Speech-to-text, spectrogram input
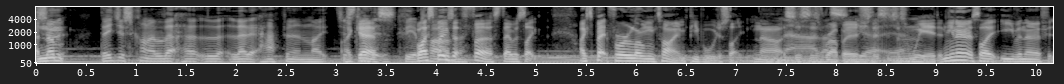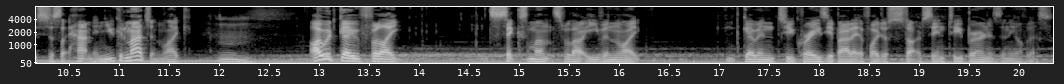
A So num- they just kind of let her let, let it happen and like just I let guess. it be a Well, I suppose at first there was like, I expect for a long time people were just like, nah, this, this is rubbish. yeah, this is just weird. And you know, it's like even though if it's just like happening, you can imagine like, Mm. I would go for like six months without even like going too crazy about it if I just started seeing two burners in the office.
